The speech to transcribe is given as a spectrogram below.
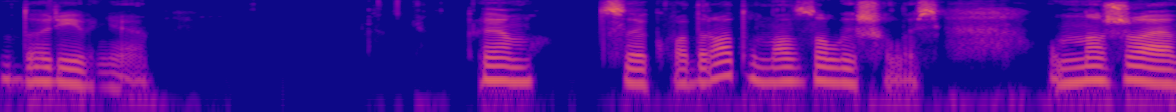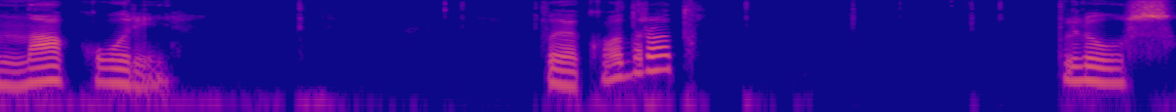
Дорівнює. Mc квадрат у нас залишилось. Умножаємо на корінь p квадрат плюс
